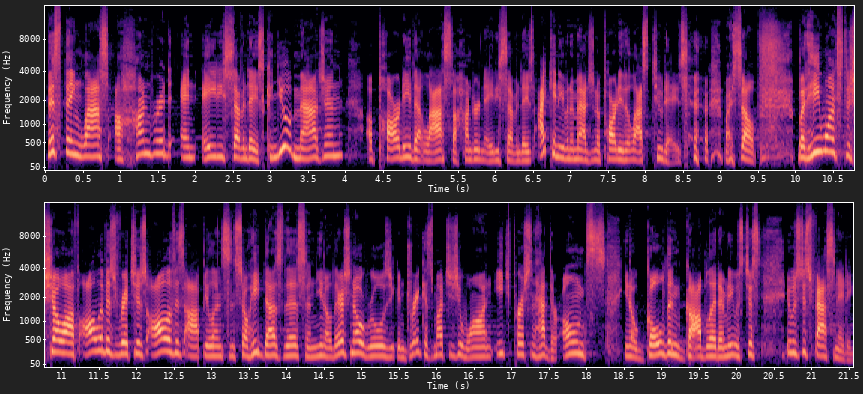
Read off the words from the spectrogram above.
This thing lasts 187 days. Can you imagine a party that lasts 187 days? I can't even imagine a party that lasts two days myself. But he wants to show off all of his riches, all of his opulence, and so he does this. And you know, there's no rules. You can drink as much as you want. Each person had their own, you know, golden goblet. I mean, it was just, it was just fascinating.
